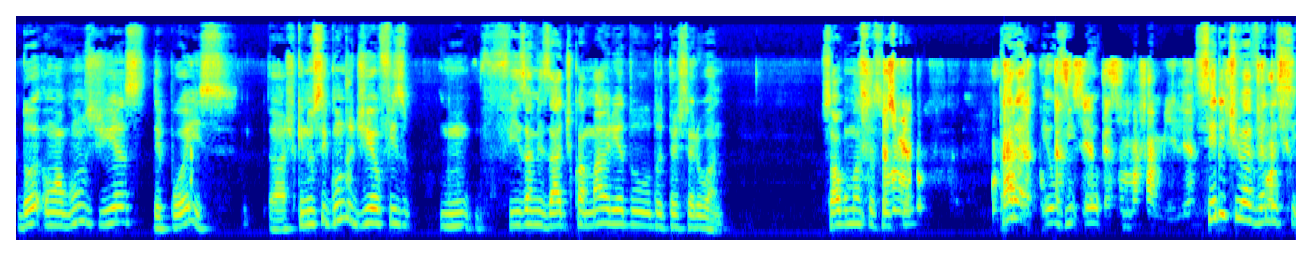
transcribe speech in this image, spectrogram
Do, um, alguns dias depois, acho que no segundo dia eu fiz, um- fiz amizade com a maioria do, do terceiro ano. Só algumas pessoas. Resumindo, Cara, eu vi- assim, eu- pensa numa família. Se ele estiver vendo esse,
